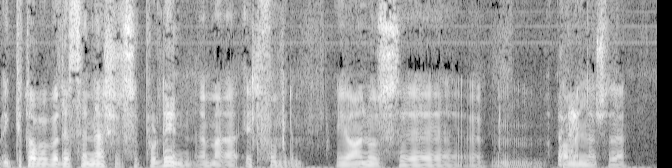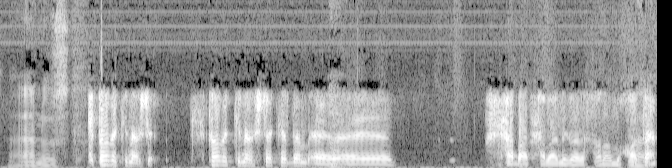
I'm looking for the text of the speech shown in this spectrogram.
این کتاب به دست نشر سپردین؟ اما اتفا میدم یا هنوز کامل نشده؟ هنوز؟ کتابی که نشته کتابی که نشته کردم خبر خبرنگار سلام مخاطب.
